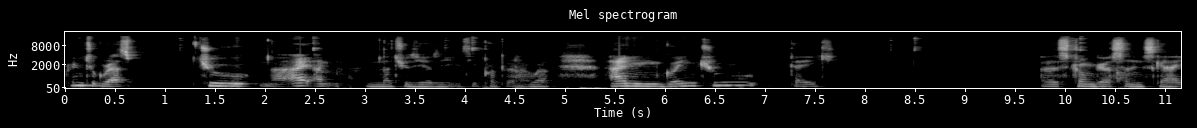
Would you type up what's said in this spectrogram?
We're going to grasp to I, I'm not sure the, the proper word. I'm going to take a stronger sun and sky.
